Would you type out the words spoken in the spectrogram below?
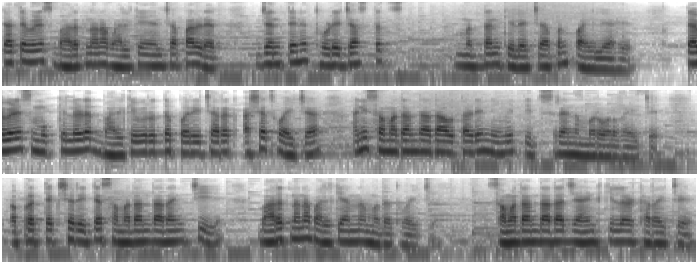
त्या त्यावेळेस भारतनाना भालके यांच्या पारड्यात जनतेने थोडे जास्तच मतदान केल्याचे आपण पाहिले आहे. त्यावेळेस मुख्य लढत भालकेविरुद्ध परिचारक अशाच व्हायच्या आणि समाधानदादा अवताडे नेहमी तिसऱ्या नंबरवर राहायचे अप्रत्यक्षरित्या समाधानदादांची भारतनाना भालके यांना मदत व्हायची. समाधानदादा जायंट किलर ठरायचे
